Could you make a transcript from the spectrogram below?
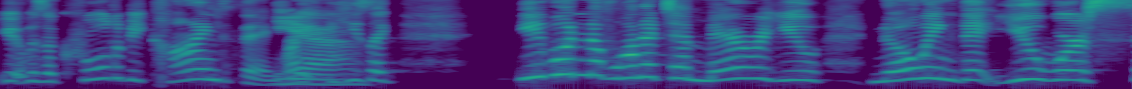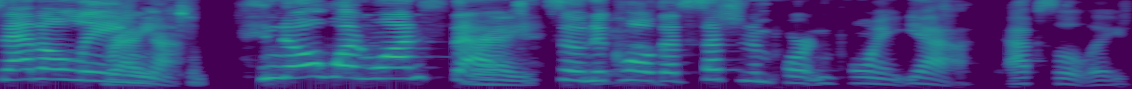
it was a cruel to be kind thing, right? Yeah. He's like, he wouldn't have wanted to marry you knowing that you were settling. Right. No one wants that. Right. So, Nicole, that's such an important point. Yeah, absolutely.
